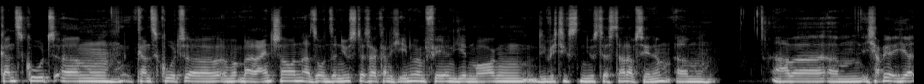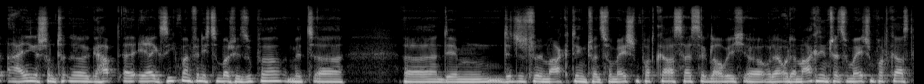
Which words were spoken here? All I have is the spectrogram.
ganz gut, ähm, ganz gut äh, mal reinschauen. Also unser Newsletter kann ich eh nur empfehlen, jeden Morgen die wichtigsten News der Startup-Szene. Ähm, aber ähm, ich habe ja hier einige schon äh, gehabt. Äh, Erik Siegmann finde ich zum Beispiel super mit äh, äh, dem Digital Marketing Transformation Podcast heißt er, glaube ich, äh, oder, oder Marketing Transformation Podcast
